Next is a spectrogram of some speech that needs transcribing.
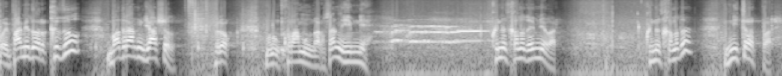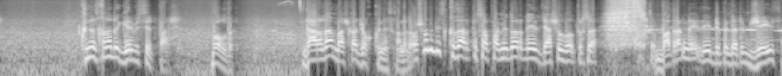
ой помидор кызыл бадыраң жашыл бирок мунун курамын карасаң эмне күнөсканада эмне бар күнөсканада нитрат бар күнөсканада гербицид бар болду дарыдан башка жок күнөсканада ошону биз кызарып турса помидор дейбиз жашыл болуп турса бадыраң дейбиз дүпүлдөтүп жейбиз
